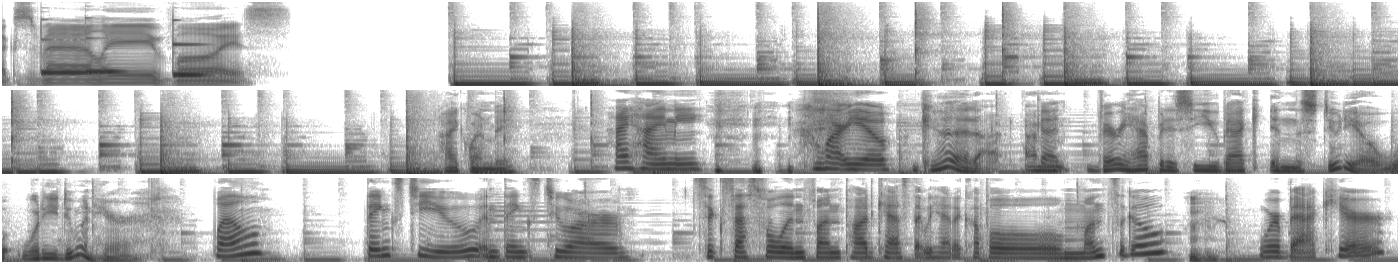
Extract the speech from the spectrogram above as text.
Fox Valley Voice. Hi, Quenby. Hi, Jaime. How are you? Good. I, I'm Good. very happy to see you back in the studio. W- what are you doing here? Well, thanks to you and thanks to our successful and fun podcast that we had a couple months ago, we're back here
